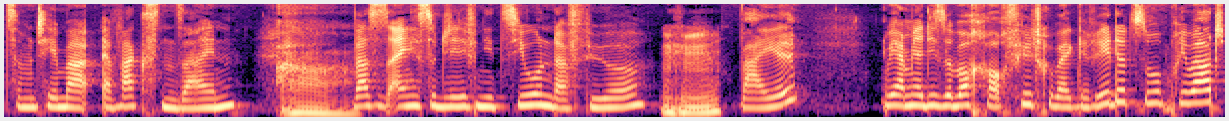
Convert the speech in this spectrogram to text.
zum Thema Erwachsensein. Ah. Was ist eigentlich so die Definition dafür? Weil wir haben ja diese Woche auch viel drüber geredet, so privat,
